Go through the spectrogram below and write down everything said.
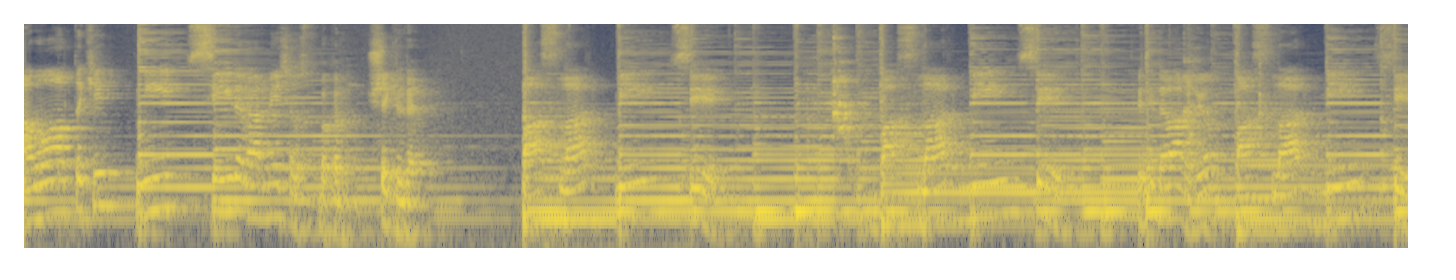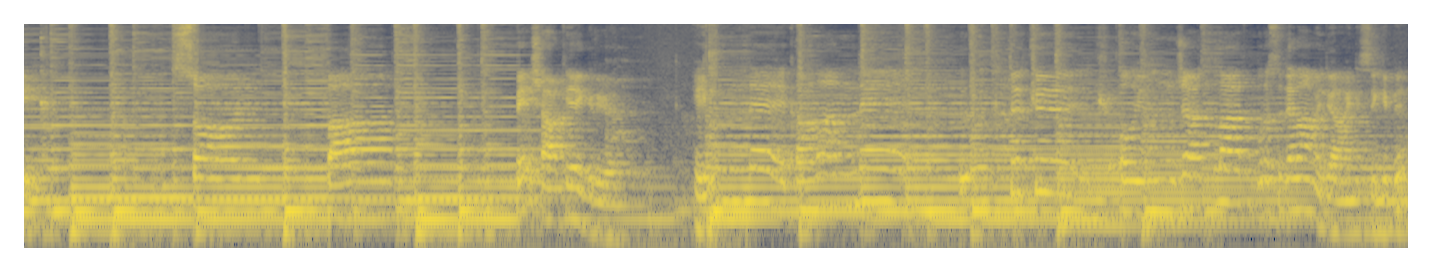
Ama o alttaki mi, si'yi de vermeye çalıştık. Bakın şu şekilde. Baslar, mi, si. Baslar, mi, si. Ritim devam ediyor. Baslar, mi, si. Şarkıya giriyor. Elimde kalan ne? Ürk dökük oyuncaklar. Burası devam ediyor aynısı gibi.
